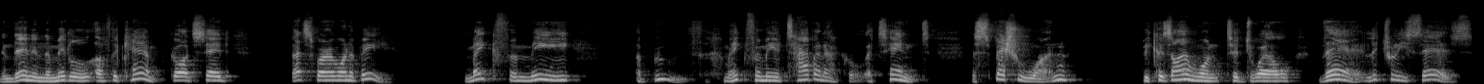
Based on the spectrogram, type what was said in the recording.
And then in the middle of the camp, God said, that's where I want to be. Make for me a booth, make for me a tabernacle, a tent, a special one, because I want to dwell there. It literally says,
